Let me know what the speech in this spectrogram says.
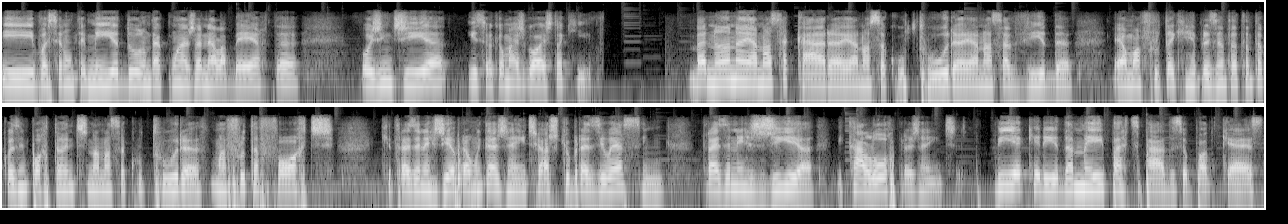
e você não ter medo, andar com a janela aberta. Hoje em dia, isso é o que eu mais gosto aqui. Banana é a nossa cara, é a nossa cultura, é a nossa vida. É uma fruta que representa tanta coisa importante na nossa cultura, uma fruta forte que traz energia para muita gente. Eu acho que o Brasil é assim, traz energia e calor para gente. Bia, querida, amei participar do seu podcast.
